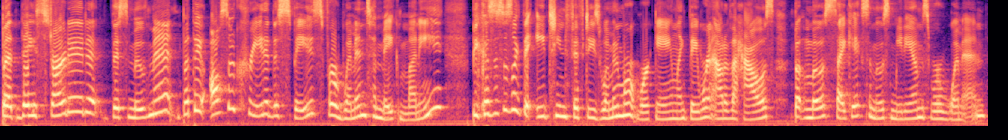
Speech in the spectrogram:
but they started this movement, but they also created the space for women to make money because this is like the 1850s. Women weren't working, like they weren't out of the house, but most psychics and most mediums were women.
